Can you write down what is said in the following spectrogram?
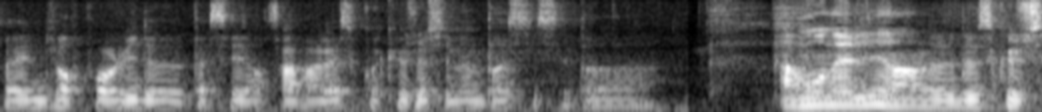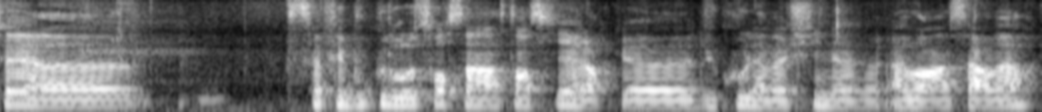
Ça va être dur pour lui de passer en serverless, quoique je sais même pas si c'est pas... À mon avis, hein, de, de ce que je sais, euh, ça fait beaucoup de ressources à instancier alors que du coup la machine, avoir un serveur,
